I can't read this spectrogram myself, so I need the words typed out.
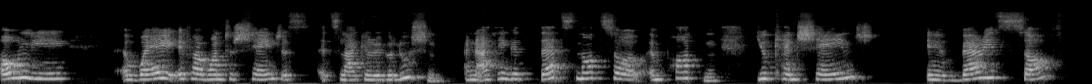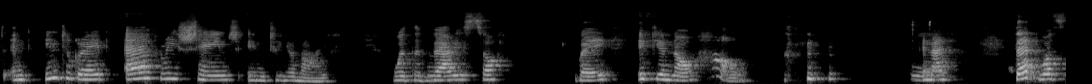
only a way if i want to change is it's like a revolution and i think it, that's not so important you can change a very soft and integrate every change into your life with a mm-hmm. very soft way if you know how yeah. and i that was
